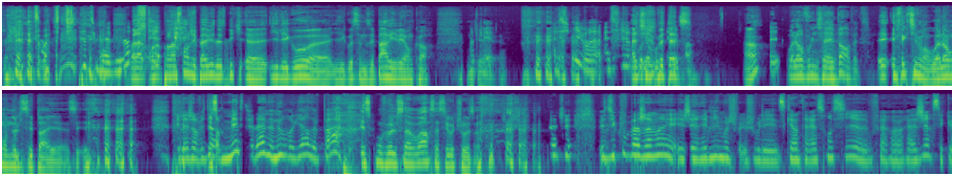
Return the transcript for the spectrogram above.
Voilà, pour, pour l'instant, j'ai pas vu de trucs euh, illégaux. Euh, illégaux, ça nous est pas arrivé encore. Donc, euh, à suivre, à suivre. À suivre peut-être. Hein? Euh, Ou alors vous ne le savez pas en fait. effectivement, ou alors on ne le sait pas. Et, et là j'ai envie de dire, mais cela ne nous regarde pas. Est-ce qu'on veut le savoir? Ça c'est autre chose. mais du coup, Benjamin et, Jérémy, moi je, voulais. Ce qui est intéressant aussi de vous faire euh, réagir, c'est que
